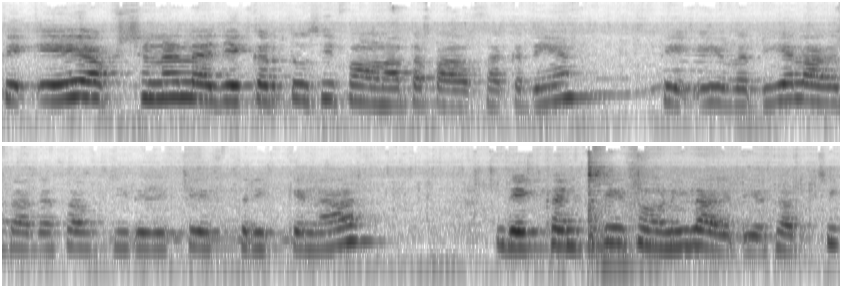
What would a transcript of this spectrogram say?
ਤੇ ਇਹ ਆਪਸ਼ਨਲ ਹੈ, ਜੇਕਰ ਤੁਸੀਂ ਪਾਉਣਾ ਤਾਂ ਪਾ ਸਕਦੇ ਆ। ਤੇ ਇਹ ਵਧੀਆ ਲੱਗਦਾ ਹੈ ਸਬਜ਼ੀ ਦੇ ਵਿੱਚ ਇਸ ਤਰੀਕੇ ਨਾਲ। ਦੇਖਣ 'ਚ ਵੀ ਸੋਹਣੀ ਲੱਗਦੀ ਹੈ ਸਬਜ਼ੀ।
